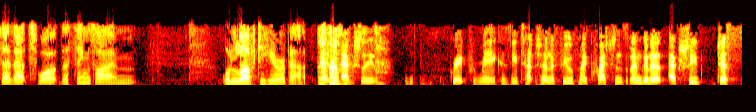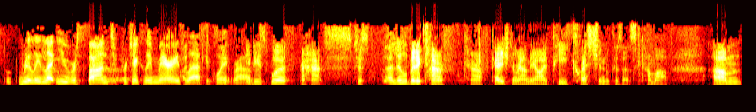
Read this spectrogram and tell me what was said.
So that's what the things I would love to hear about. and actually, great for me because you touched on a few of my questions, and I'm going to actually just really let you respond to particularly Mary's I last point, it, Rob. It is worth perhaps just a little bit of clarif clarification around the IP question because that's come up. Um,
